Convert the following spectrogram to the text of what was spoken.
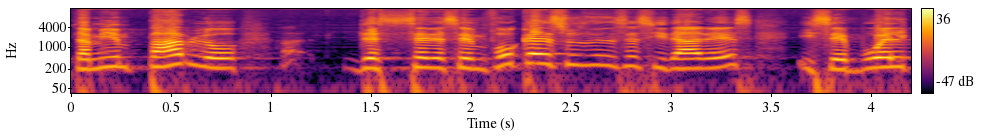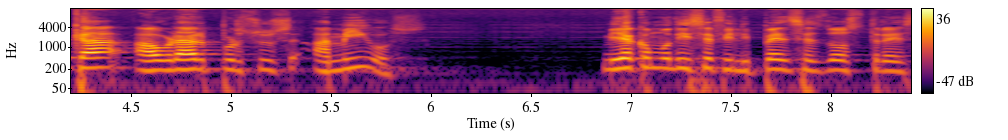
También Pablo ah, se desenfoca de sus necesidades y se vuelca a orar por sus amigos. Mira cómo dice Filipenses 2.3,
